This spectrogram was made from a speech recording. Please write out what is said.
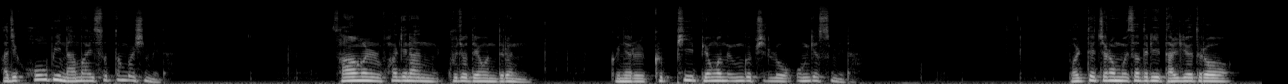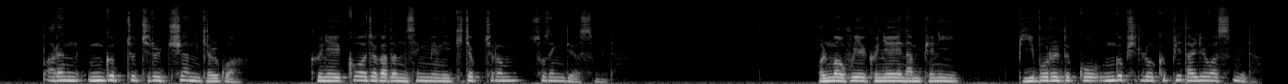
아직 호흡이 남아 있었던 것입니다. 상황을 확인한 구조대원들은 그녀를 급히 병원 응급실로 옮겼습니다. 벌떼처럼 의사들이 달려들어 빠른 응급 조치를 취한 결과 그녀의 꺼져가던 생명이 기적처럼 소생되었습니다. 얼마 후에 그녀의 남편이 비보를 듣고 응급실로 급히 달려왔습니다.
